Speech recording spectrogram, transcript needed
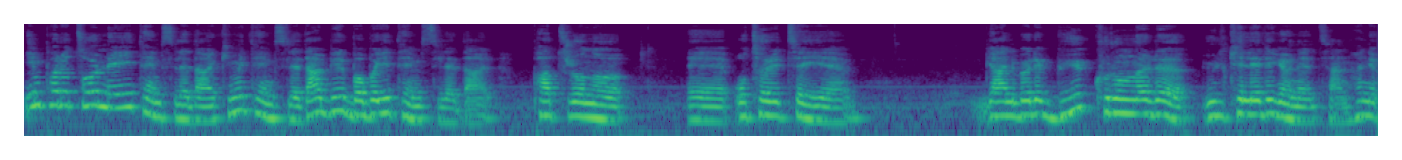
İmparator neyi temsil eder? Kimi temsil eder? Bir babayı temsil eder. Patronu, e, otoriteyi, yani böyle büyük kurumları, ülkeleri yöneten, hani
